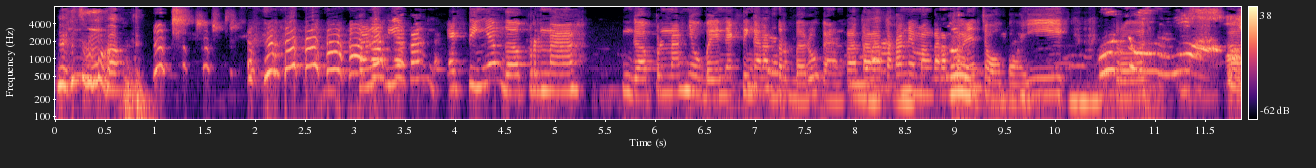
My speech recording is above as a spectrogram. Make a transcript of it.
Semua. Karena dia kan aktingnya nggak pernah nggak pernah nyobain acting karakter baru kan rata-rata kan emang karakternya cowok baik terus uh,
